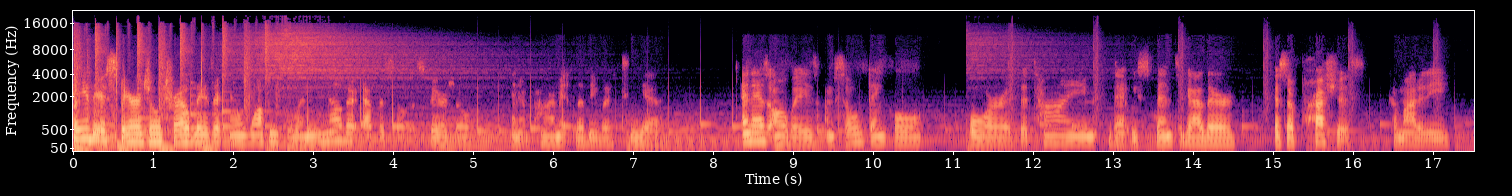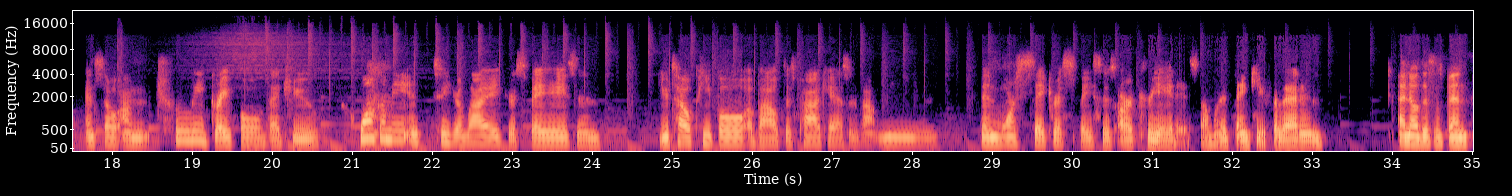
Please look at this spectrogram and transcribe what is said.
Hey there, spiritual trailblazer, and welcome to another episode of Spiritual and Empowerment Living with Tia. And as always, I'm so thankful for the time that we spend together. It's a precious commodity. And so I'm truly grateful that you welcome me into your life, your space, and you tell people about this podcast and about me then more sacred spaces are created. So I want to thank you for that. And I know this has been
